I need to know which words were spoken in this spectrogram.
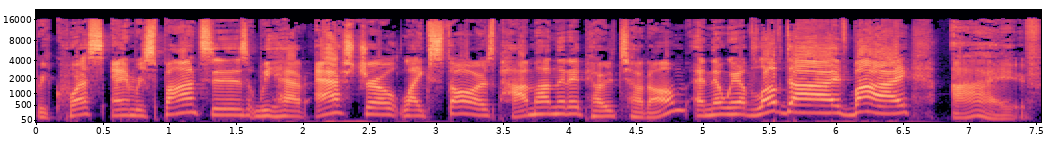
requests and responses. We have Astro like stars, 밤하늘의 별처럼, and then we have Love Dive by Ive.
